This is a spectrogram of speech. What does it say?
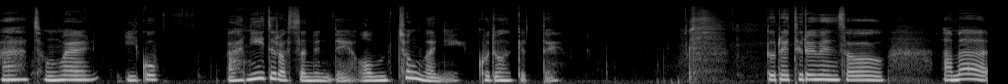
아, 정말 이 곡 많이 들었었는데 엄청 많이 고등학교 때 노래 들으면서 아마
